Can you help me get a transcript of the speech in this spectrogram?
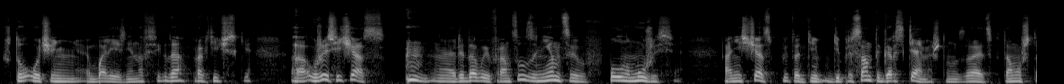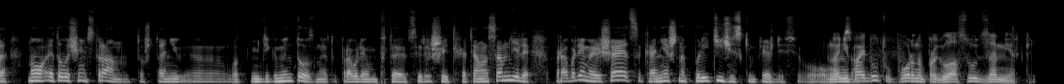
что очень болезненно всегда практически. А уже сейчас рядовые французы, немцы в полном ужасе они сейчас пьют антидепрессанты горстями, что называется, потому что, но это очень странно, то, что они э, вот медикаментозно эту проблему пытаются решить, хотя на самом деле проблема решается, конечно, политическим прежде всего образом. Но они пойдут упорно проголосуют за Меркель.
